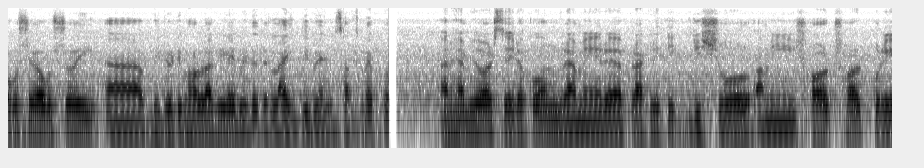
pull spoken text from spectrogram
অবশ্যই অবশ্যই ভিডিওটি ভালো লাগলে ভিডিওতে লাইক দিবেন সাবস্ক্রাইব আর হ্যাঁ ভিওয়ার্স এরকম গ্রামের প্রাকৃতিক দৃশ্য আমি শর্ট শর্ট করে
